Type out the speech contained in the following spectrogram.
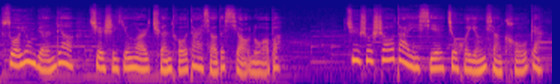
所用原料却是婴儿拳头大小的小萝卜。据说稍大一些就会影响口感。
